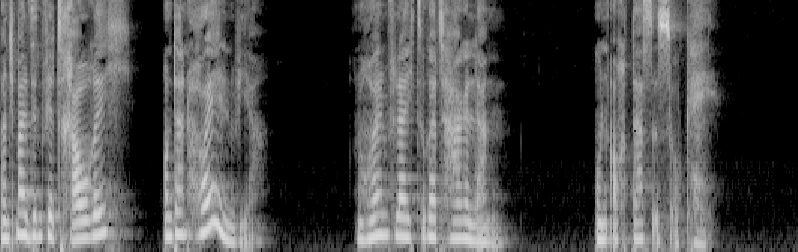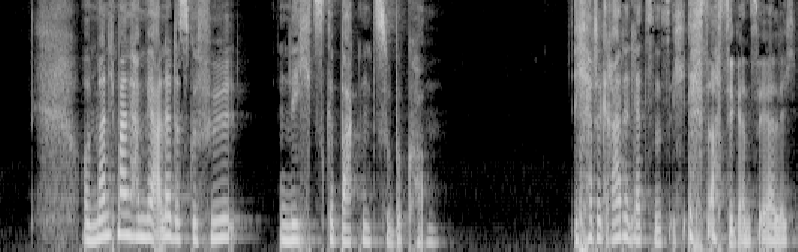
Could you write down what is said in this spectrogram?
Manchmal sind wir traurig und dann heulen wir. Und heulen vielleicht sogar tagelang. Und auch das ist okay. Und manchmal haben wir alle das Gefühl, nichts gebacken zu bekommen. Ich hatte gerade letztens, ich, ich sag's dir ganz ehrlich,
